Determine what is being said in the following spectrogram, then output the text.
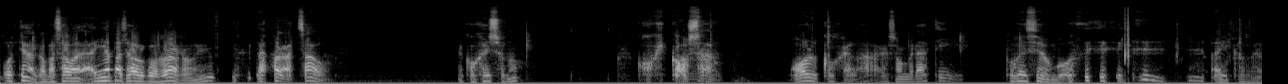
Hostia, ¿qué ha pasado? Ahí ha pasado algo raro, ¿eh? Estaba agachado. Coge eso, ¿no? Coge cosas. Paul, cógela, que son gratis. Coge ese hongo. Ahí, corre.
